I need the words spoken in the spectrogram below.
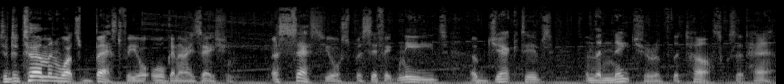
To determine what's best for your organization, assess your specific needs, objectives, and the nature of the tasks at hand.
